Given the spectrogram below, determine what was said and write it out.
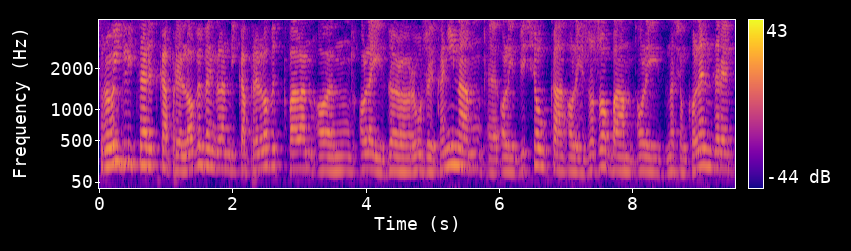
Trójgliceryt kaprylowy, węglan dikaprylowy, skwalan, olej z róży kanina, e, olej z wiesiołka, olej żożoba, olej z nasion kolendry,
